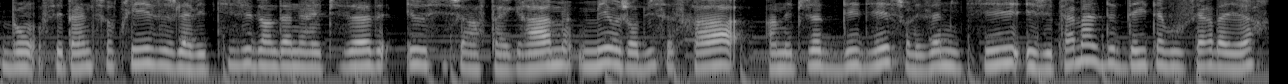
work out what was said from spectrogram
Bon, c'est pas une surprise, je l'avais teasé dans le dernier épisode et aussi sur Instagram, mais aujourd'hui ça sera un épisode dédié sur les amitiés, et j'ai pas mal d'updates à vous faire d'ailleurs.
